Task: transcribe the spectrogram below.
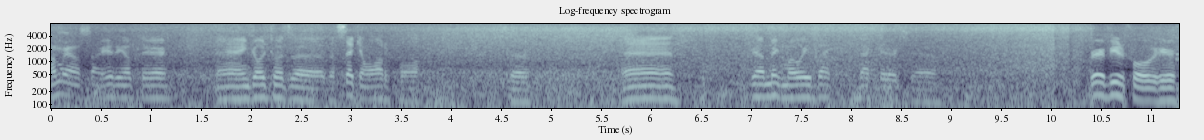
I'm gonna start heading up there and go towards the, the second waterfall. So and I'm gonna make my way back back there. So very beautiful over here.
